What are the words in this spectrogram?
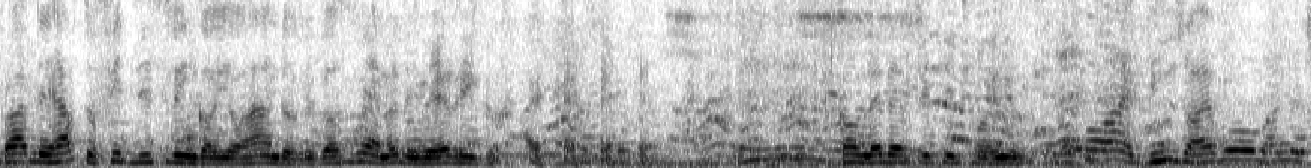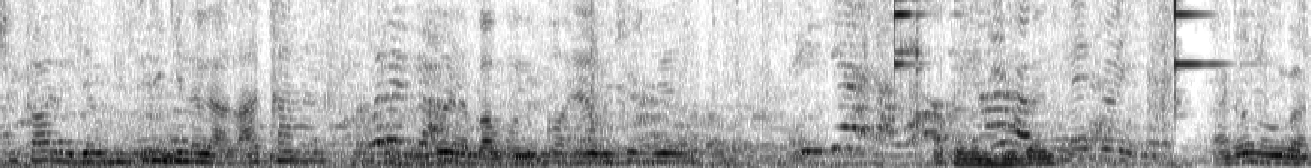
Probably have to fit this ring on your hand though, because me I know the wear ring. Come, let them fit it for you. ko a juzo ai bo ba ndo chika ni de disiri gina laka ko ya babu ko ya musu ne Okay, it's designed. I don't know what.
